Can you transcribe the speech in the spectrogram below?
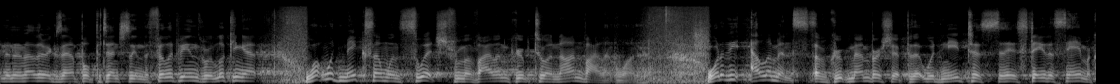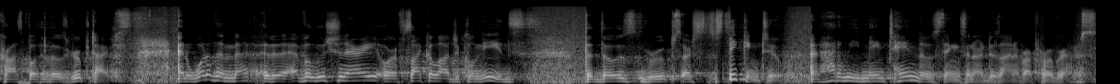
And in another example, potentially in the Philippines, we're looking at what would make someone switch from a violent group to a nonviolent one? What are the elements of group membership that would need to stay the same across both of those group types? And what are the, the evolutionary or psychological needs that those groups are speaking to? And how do we maintain those things in our design of our programs?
